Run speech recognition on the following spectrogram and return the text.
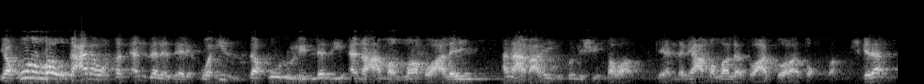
يقول الله تعالى وقد أنزل ذلك. وإذ تقول للذي أنعم الله عليه أنعم عليه بكل شيء طبعا لأن نعم الله لا تعد ولا تحصى. مش كده؟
